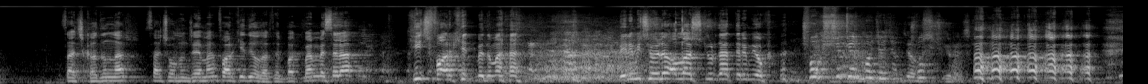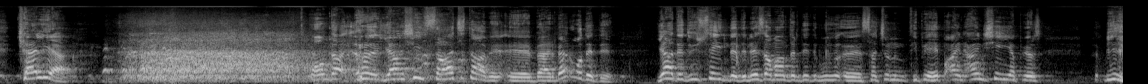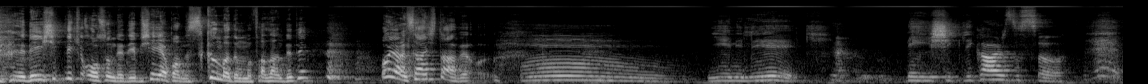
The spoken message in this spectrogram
Saç kadınlar saç olunca hemen fark ediyorlar tabii. Bak ben mesela hiç fark etmedim ha. Benim hiç öyle Allah'a şükür dertlerim yok. Çok şükür kocacığım. Çok, Çok şükür. Kel ya. Onda ya şey Sacit abi e, berber o dedi. Ya dedi Hüseyin dedi ne zamandır dedi bu e, saçının tipi hep aynı aynı şeyi yapıyoruz. Bir e, değişiklik olsun dedi. Bir şey yapalım. Sıkılmadın mı falan dedi. O yani Sacit abi. Hmm, yenilik. Değişiklik arzusu.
